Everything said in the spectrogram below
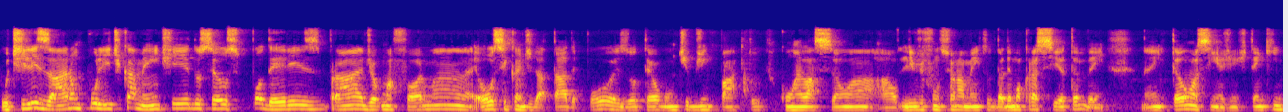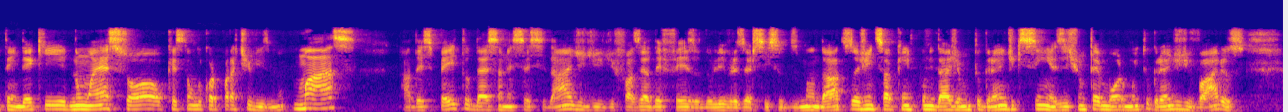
utilizaram politicamente dos seus poderes para, de alguma forma, ou se candidatar depois, ou ter algum tipo de impacto com relação a, ao livre funcionamento da democracia também. Né? Então, assim, a gente tem que entender que não é só questão do corporativismo, mas a despeito dessa necessidade de, de, fazer a defesa do livre exercício dos mandatos, a gente sabe que a impunidade é muito grande, que sim, existe um temor muito grande de vários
